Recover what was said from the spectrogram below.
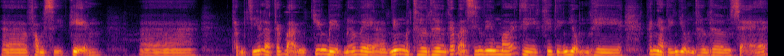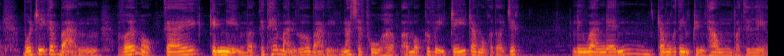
à, phòng sự kiện à, thậm chí là các bạn chuyên biệt nữa về nhưng mà thường thường các bạn sinh viên mới thì khi tuyển dụng thì các nhà tuyển dụng thường thường sẽ bố trí các bạn với một cái kinh nghiệm và cái thế mạnh của các bạn. Nó sẽ phù hợp ở một cái vị trí trong một cái tổ chức liên quan đến trong cái team truyền thông và thương hiệu.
